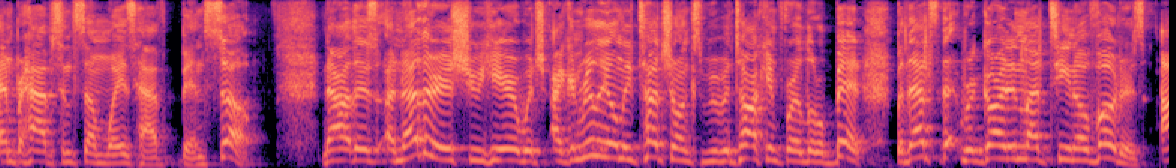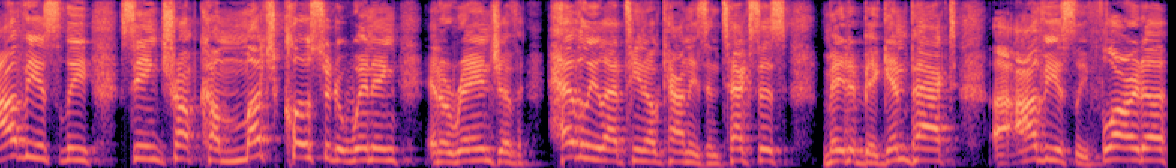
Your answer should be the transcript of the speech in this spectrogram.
and perhaps in some ways have been so. Now, there's another issue here, which I can really only touch on because we've been talking for a little bit, but that's the, regarding Latino voters. Obviously, seeing Trump come much closer to winning in a range of heavily Latino counties in Texas made a big impact. Uh, obviously, Florida,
